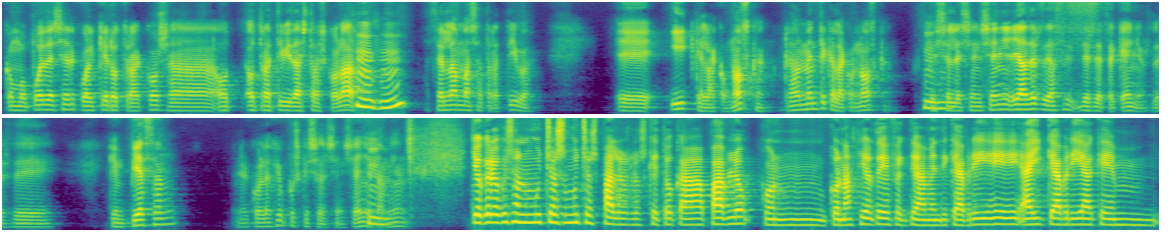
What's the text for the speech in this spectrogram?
como puede ser cualquier otra cosa, otra actividad extraescolar. Hacerla más atractiva eh, y que la conozcan, realmente que la conozcan, que se les enseñe ya desde, hace- desde pequeños, desde que empiezan en el colegio, pues que se les enseñe Mm. también. Yo creo que son muchos, muchos palos los que toca Pablo con, con acierto y efectivamente que habría, hay que habría que, mm,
